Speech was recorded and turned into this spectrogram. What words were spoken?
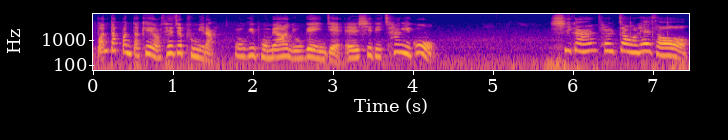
반딱반딱해요. 새 제품이라 여기 보면 요게 이제 LCD 창이고 시간 설정을 해서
